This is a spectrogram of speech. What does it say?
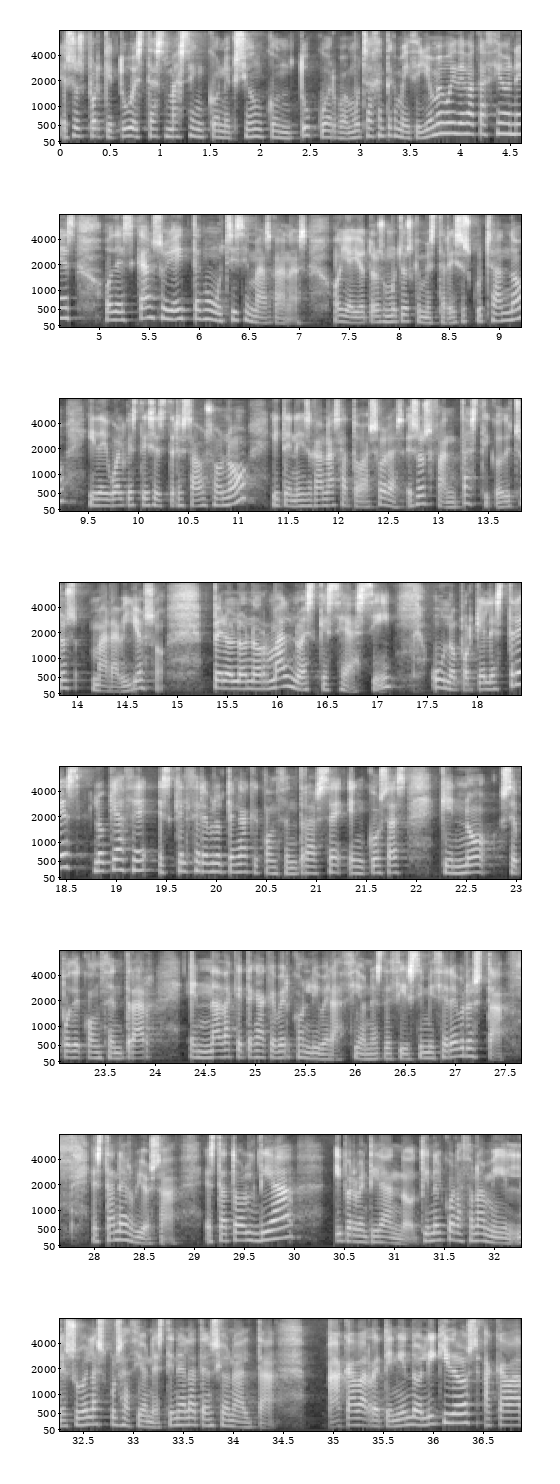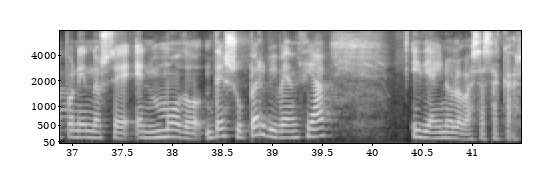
Eso es porque tú estás más en conexión con tu cuerpo. Hay mucha gente que me dice, yo me voy de vacaciones o descanso y ahí tengo muchísimas ganas. Hoy hay otros muchos que me estaréis escuchando y da igual que estéis estresados o no y tenéis ganas a todas horas. Eso es fantástico, de hecho es maravilloso. Pero lo normal no es que sea así. Uno, porque el estrés lo que hace es que el cerebro tenga que concentrarse en cosas que no se puede concentrar en nada que tenga que ver con liberación. Es decir, si mi cerebro está, está nerviosa, está todo el día hiperventilando, tiene el corazón a mil, le suben las pulsaciones, tiene la tensión alta, acaba reteniendo líquidos, acaba poniéndose en modo de supervivencia y de ahí no lo vas a sacar.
